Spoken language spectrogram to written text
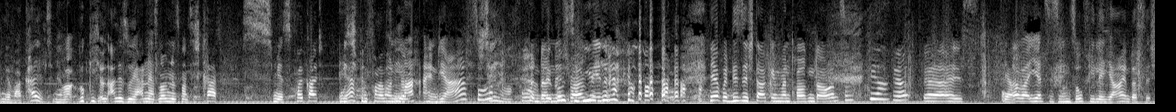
mir war kalt. Mir war wirklich, und alle so, ja, ist 29 Grad. Ist- Mir ist voll kalt. Ja. Ich bin voll am Und Frieren. nach einem Jahr so. Stell dir mal vor, Und und dann dann kommst du hier. wieder. ja, für diese Tag immer trocken dauern. So. Ja. Ja, ja, ist. Ja. Aber jetzt sind so viele Jahre, dass ich,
